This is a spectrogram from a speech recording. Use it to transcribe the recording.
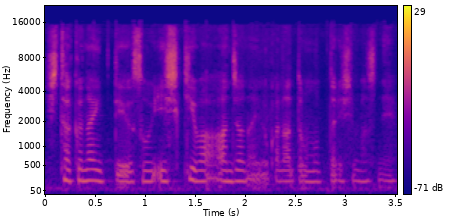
したくないっていうそういう意識はあるんじゃないのかなと思ったりしますね。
